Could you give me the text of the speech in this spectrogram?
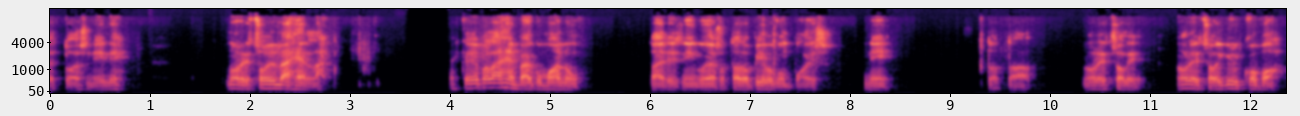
että olisi niin, niin Norits oli lähellä. Ehkä jopa lähempää kuin Manu. Tai siis niin kuin jos ottaa tuon pilkun pois, niin tota, Norits oli, Norits oli kyllä kova.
